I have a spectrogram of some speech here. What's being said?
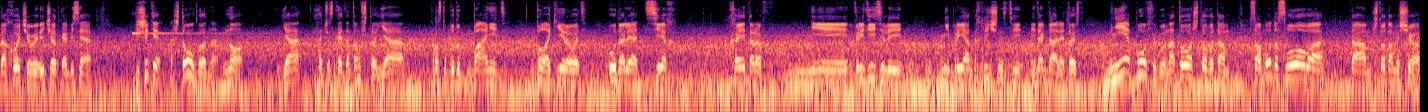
доходчиво и четко объясняю. Пишите что угодно, но я хочу сказать о том, что я просто буду банить, блокировать, удалять всех хейтеров, не вредителей, неприятных личностей и так далее. То есть мне пофигу на то, что вы там свобода слова, там, что там еще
